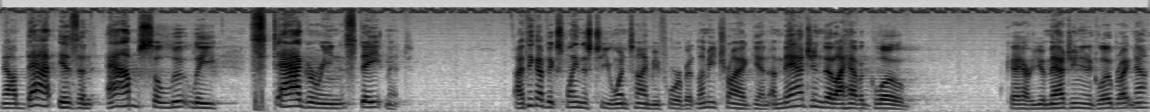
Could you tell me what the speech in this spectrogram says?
Now, that is an absolutely staggering statement. I think I've explained this to you one time before, but let me try again. Imagine that I have a globe. Okay, are you imagining a globe right now?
